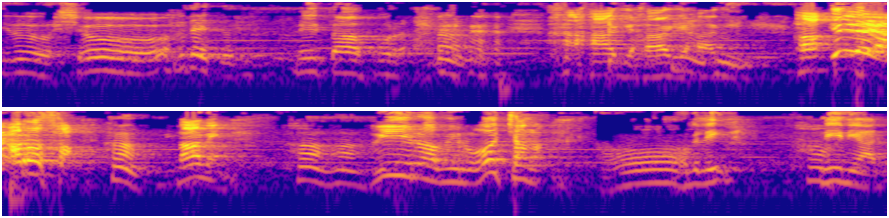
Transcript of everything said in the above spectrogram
ಇದು ಶೋ. ನೀತಾಪುರ. ಹಾಗೆ ಹಾಗೆ ಹಾಗೆ. ಹಾ, ಇಲ್ಲೇ ಅರಸ. ನಾನೇ. ವೀರ ವಿರೋಚನ. ಹೋಗಲಿ. ನೀನು ಯಾರು?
